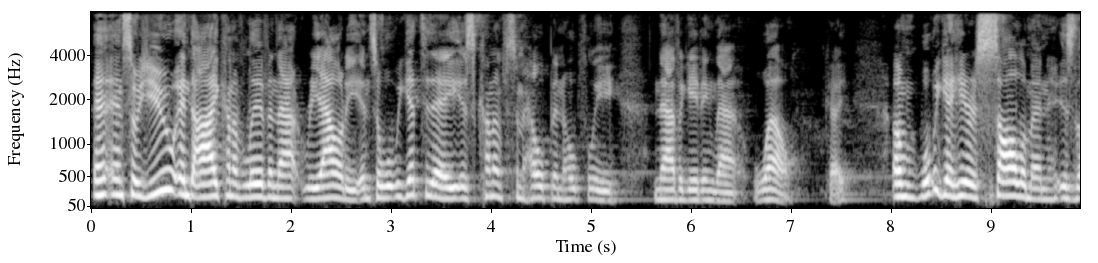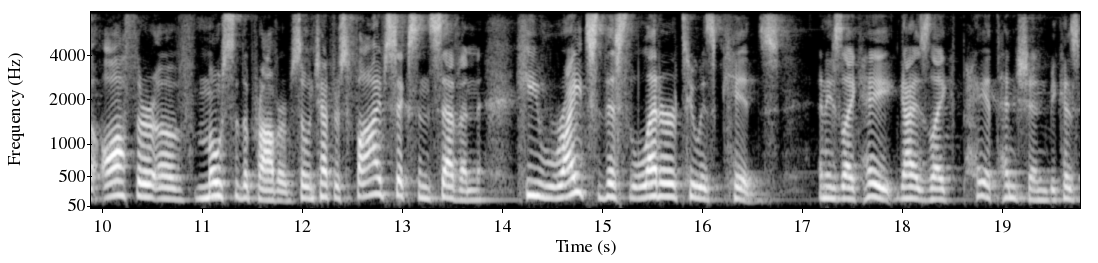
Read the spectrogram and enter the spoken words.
And, and so you and I kind of live in that reality. And so what we get today is kind of some help in hopefully navigating that well. Okay? Um, what we get here is Solomon is the author of most of the Proverbs. So in chapters 5, 6, and 7, he writes this letter to his kids. And he's like, hey, guys, like, pay attention because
